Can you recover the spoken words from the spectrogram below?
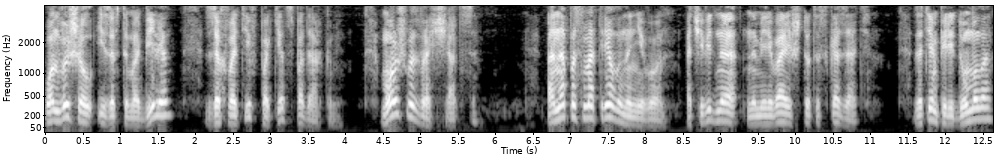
Он вышел из автомобиля, захватив пакет с подарками. «Можешь возвращаться». Она посмотрела на него, очевидно, намереваясь что-то сказать. Затем передумала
